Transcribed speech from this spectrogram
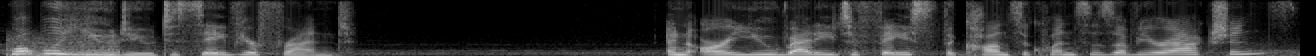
What will you do to save your friend? And are you ready to face the consequences of your actions?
